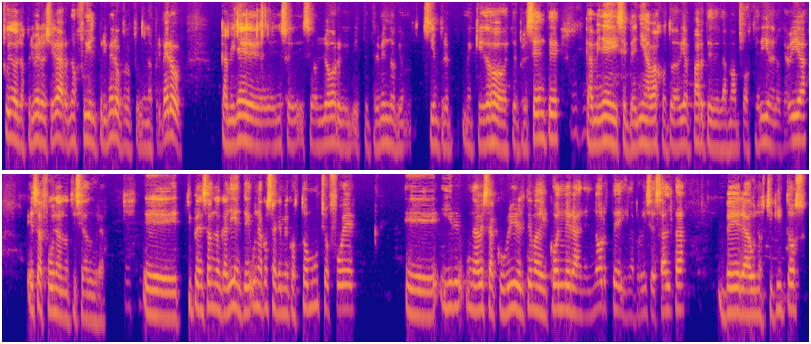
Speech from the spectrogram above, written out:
fui uno de los primeros en llegar, no fui el primero, pero fui uno de los primeros caminé en ese, olor este, tremendo que siempre me quedó este, presente, caminé y se venía abajo todavía parte de la mampostería de lo que había. Esa fue una noticia dura. Eh, estoy pensando en caliente. Una cosa que me costó mucho fue eh, ir una vez a cubrir el tema del cólera en el norte y en la provincia de Salta, ver a unos chiquitos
